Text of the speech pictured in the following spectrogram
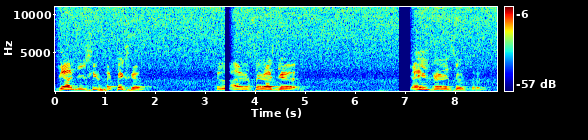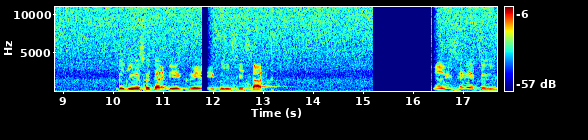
ज्या दिवशी प्रत्यक्ष ते महाराष्ट्र राज्य जाहीर करायचं होतं तो दिवस होता एक मे एकोणीसशे साठ. आम्ही सगळे तरुण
